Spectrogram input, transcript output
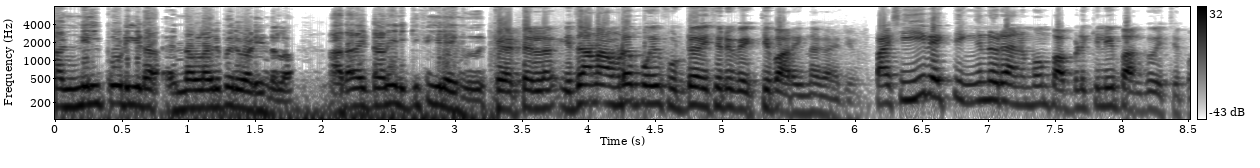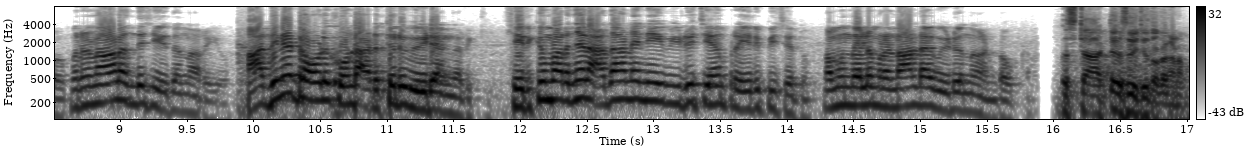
കണ്ണിൽ പൊടിയിട എന്നുള്ള ഒരു പരിപാടി ഉണ്ടല്ലോ. അതായിട്ടാണ് എനിക്ക് ഫീൽ ചെയ്യുന്നത്. കേട്ടല്ലോ. ഇതാണ് അവിടെ പോയി ഫുഡ് കഴിച്ചൊരു വ്യക്തി പറയുന്ന കാര്യം. പക്ഷെ ഈ വ്യക്തി ഇങ്ങനെ ഒരു അനുഭവം പബ്ലിക്കലി പങ്കുവെച്ചപ്പോൾ മൃണാൾ എന്ത് ചെയ്തെന്ന് അറിയോ അതിനെ ട്രോളി കൊണ്ട് അടുത്തൊരു വീഡിയോ അങ്ങ് ഇറക്കി. ശരിക്കും പറഞ്ഞാൽ അതാണ് എന്നെ ഈ വീഡിയോ ചെയ്യാൻ പ്രേരിപ്പിച്ചതും. നമുക്ക് എന്തായാലും മൃണാളുടെ ആ വീഡിയോ ഒന്ന് കണ്ടോക്കാം സ്റ്റാർട്ടേഴ്സ് വെച്ച് തുടങ്ങണം.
